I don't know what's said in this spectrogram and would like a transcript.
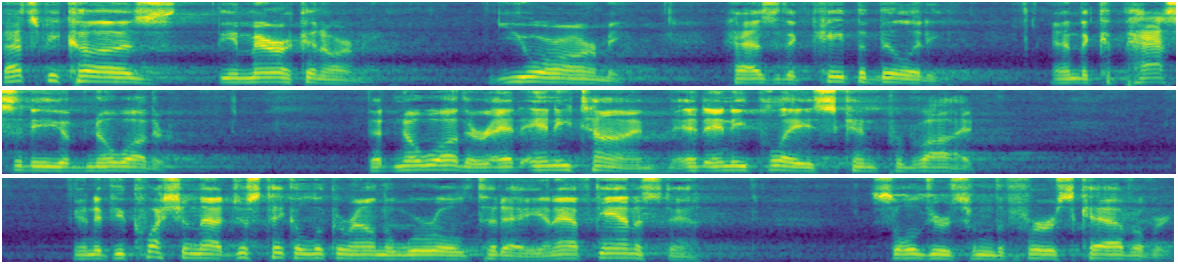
That's because the American Army, your Army, has the capability and the capacity of no other, that no other at any time, at any place can provide. And if you question that, just take a look around the world today. In Afghanistan, soldiers from the 1st Cavalry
